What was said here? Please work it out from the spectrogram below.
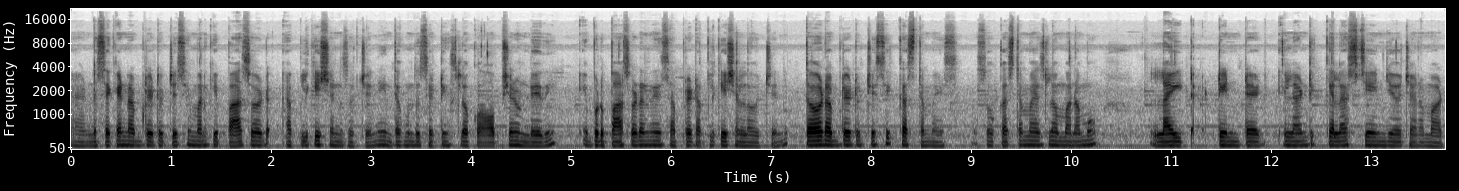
అండ్ సెకండ్ అప్డేట్ వచ్చేసి మనకి పాస్వర్డ్ అప్లికేషన్స్ వచ్చింది. ఇంతకుముందు సెట్టింగ్స్లో ఒక ఆప్షన్ ఉండేది. ఇప్పుడు పాస్వర్డ్ అనేది సపరేట్ అప్లికేషన్లో వచ్చింది. థర్డ్ అప్డేట్ వచ్చేసి కస్టమైజ్. సో కస్టమైజ్లో మనము లైట్ టింటెడ్ ఇలాంటి కలర్స్ చేంజ్ చేయొచ్చు అనమాట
